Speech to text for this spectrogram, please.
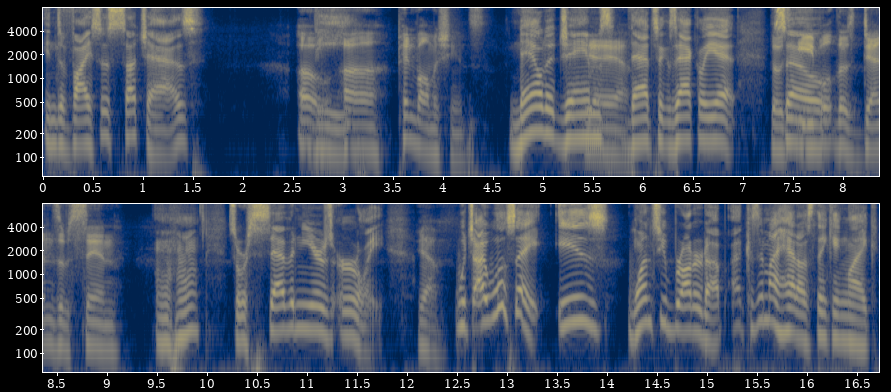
in devices such as Oh, The- uh, pinball machines. nailed it, James. Yeah, yeah, yeah. That's exactly it. Those so, evil, those dens of sin. mhm. So we're seven years early. Yeah, which I will say is once you brought it up, because in my head I was thinking like,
